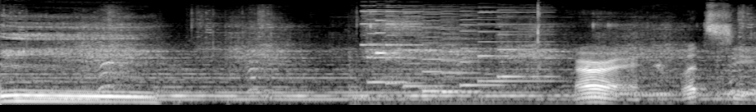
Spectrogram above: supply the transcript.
Alright, let's see.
